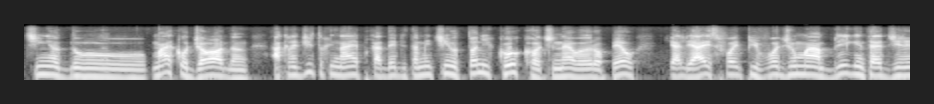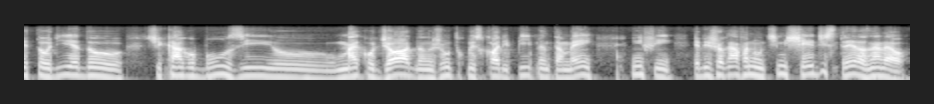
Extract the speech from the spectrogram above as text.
tinha do Michael Jordan, acredito que na época dele também tinha o Tony Kukoc, né, o europeu, que aliás foi pivô de uma briga entre a diretoria do Chicago Bulls e o Michael Jordan, junto com o Scottie Pippen também. Enfim, ele jogava num time cheio de estrelas, né, Léo?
